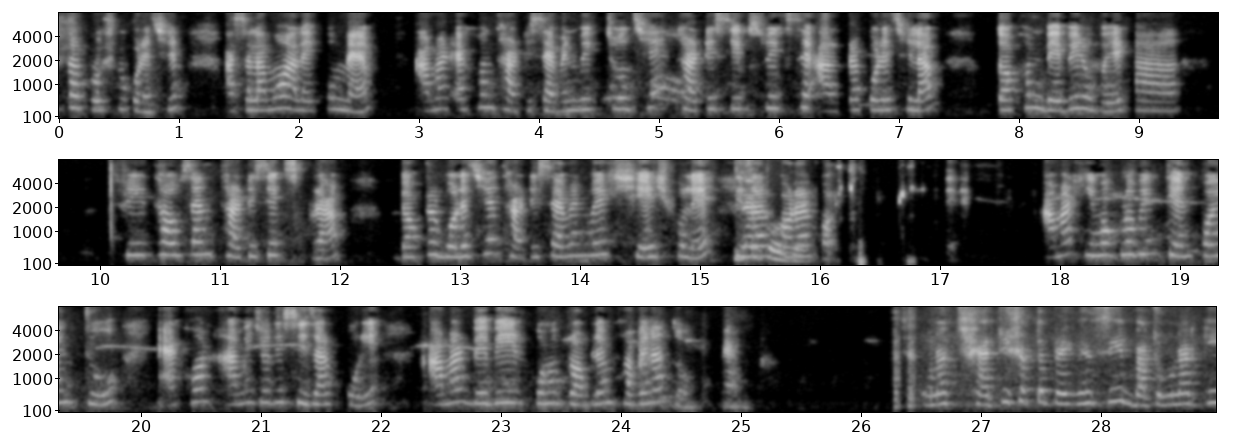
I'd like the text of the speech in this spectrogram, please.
তার প্রশ্ন করেছেন আসসালামু আলাইকুম ম্যাম। আমার এখন থার্টি সেভেন উইক চলছে। থার্টি সিক্স উইকসে আলট্রা করেছিলাম। তখন বেবির weight three thousand thirty six gram doctor বলেছে থার্টি সেভেন উইক শেষ হলে সিজার করার কথা আমার হিমোগ্লোবিন টেন পয়েন্ট টু এখন আমি যদি সিজার করি আমার বেবির কোনো প্রবলেম হবে না তো ম্যাম? আচ্ছা ওনার সাঁত্রিশ সপ্তাহ প্রেগনেন্সি বাট ওনার কি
